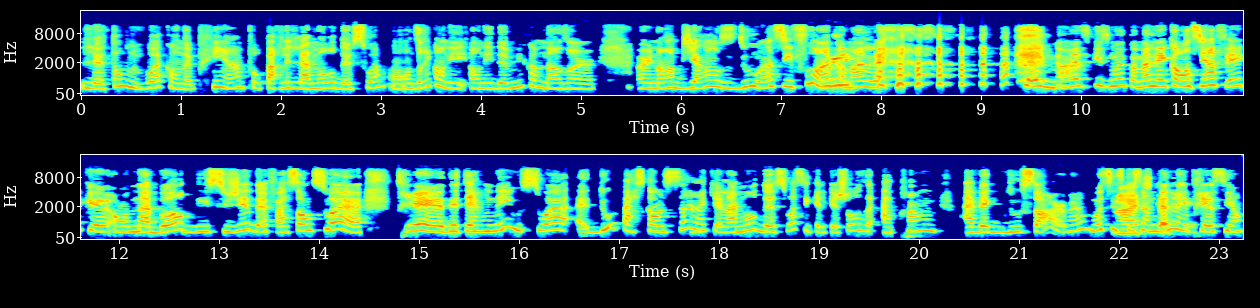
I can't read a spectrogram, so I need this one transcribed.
le ton de voix qu'on a pris hein, pour parler de l'amour de soi. On, on dirait qu'on est, on est devenu comme dans un, une ambiance doux. Hein? C'est fou, hein, Oui. comment, le- comment, excuse-moi, comment l'inconscient fait qu'on aborde des sujets de façon soit euh, très déterminée ou soit doux parce qu'on le sent hein, que l'amour de soi, c'est quelque chose à prendre avec douceur. Hein? Moi, c'est ce Ouais, que ça me donne l'impression.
